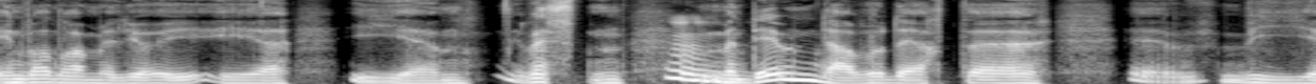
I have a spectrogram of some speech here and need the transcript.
innvandrermiljøet i, i, Vesten. Mm. Men det undervurderte vi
